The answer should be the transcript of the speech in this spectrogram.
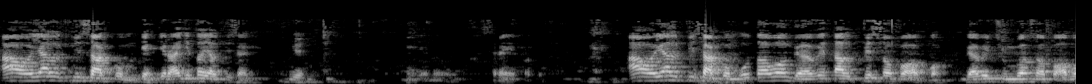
Aw yal bisakum. Nggih, kira kita yal bisa. Nggih. Repot. Awyal bisakum utawa gawe talbis sapa apa, gawe jumlah sapa apa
